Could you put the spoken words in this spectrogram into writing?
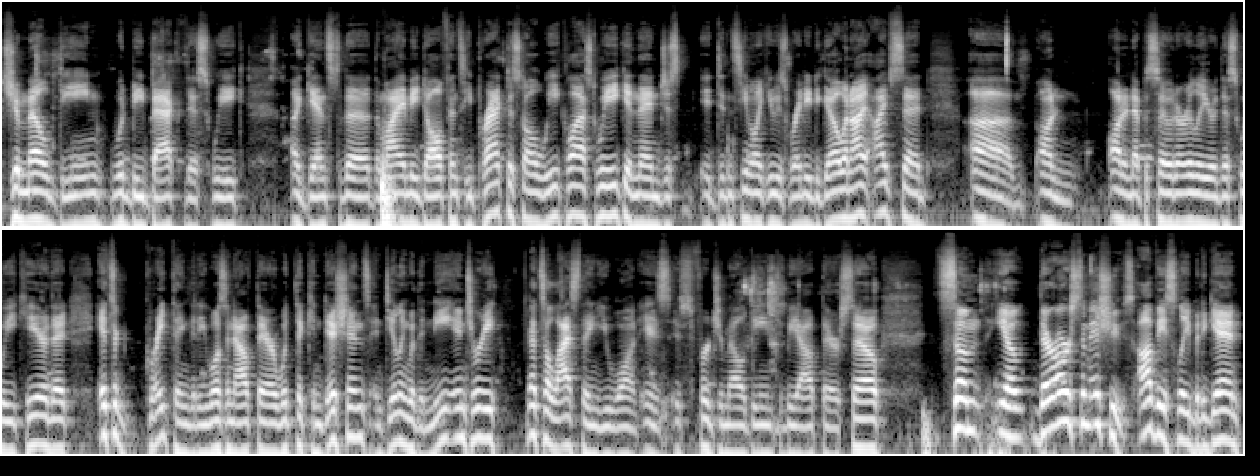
Jamel Dean would be back this week against the the Miami Dolphins. He practiced all week last week, and then just it didn't seem like he was ready to go. And I I've said uh, on on an episode earlier this week here that it's a great thing that he wasn't out there with the conditions and dealing with a knee injury. That's the last thing you want is is for Jamel Dean to be out there. So some you know there are some issues obviously, but again,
